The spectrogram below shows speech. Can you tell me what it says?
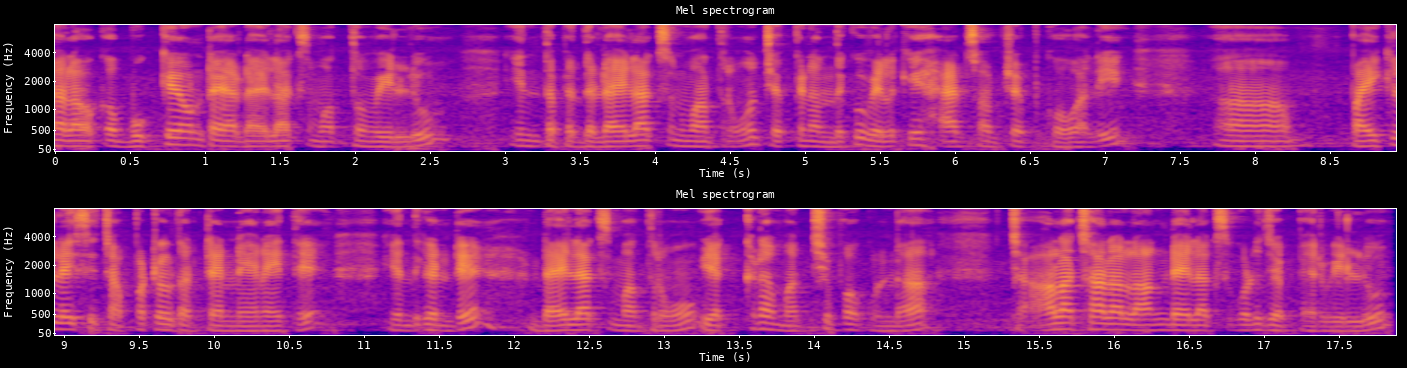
చాలా ఒక బుక్కే ఉంటాయి ఆ డైలాగ్స్ మొత్తం వీళ్ళు. ఇంత పెద్ద డైలాగ్స్ని మాత్రము చెప్పినందుకు వీళ్ళకి హ్యాట్స్ ఆఫ్ చెప్పుకోవాలి. పైకి లేసి చప్పట్లు తట్టాను నేనైతే. ఎందుకంటే డైలాగ్స్ మాత్రము ఎక్కడ మర్చిపోకుండా చాలా చాలా లాంగ్ డైలాగ్స్ కూడా చెప్పారు వీళ్ళు.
